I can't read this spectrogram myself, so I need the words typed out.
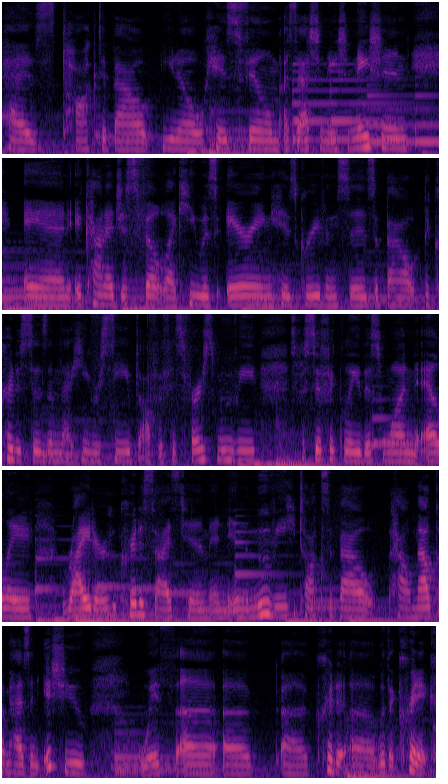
has talked about, you know, his film Assassination Nation, and it kind of just felt like he was airing his grievances about the criticism that he received off of his first movie, specifically this one LA writer who criticized him. And in the movie, he talks about how Malcolm has an issue with a, a, a criti- uh, with a critic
